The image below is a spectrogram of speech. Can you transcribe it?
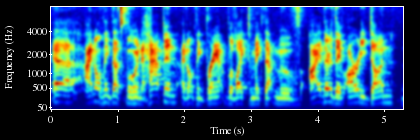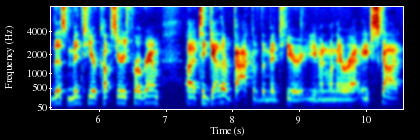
Uh, I don't think that's going to happen. I don't think Brandt would like to make that move either. They've already done this mid-tier Cup Series program uh, together, back of the mid-tier, even when they were at H. Scott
